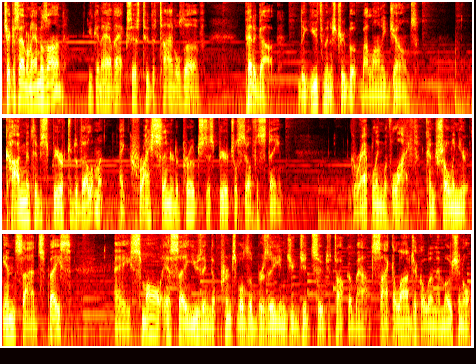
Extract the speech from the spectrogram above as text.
Check us out on Amazon. You can have access to the titles of Pedagogue, the youth ministry book by Lonnie Jones, Cognitive Spiritual Development, a Christ centered approach to spiritual self esteem, Grappling with Life, Controlling Your Inside Space, a small essay using the principles of Brazilian Jiu Jitsu to talk about psychological and emotional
